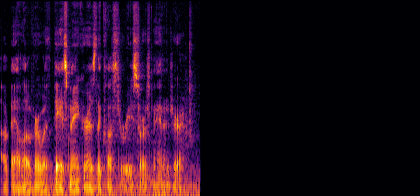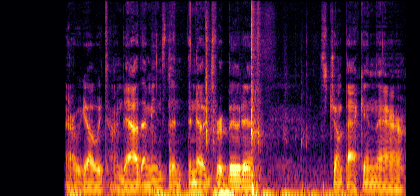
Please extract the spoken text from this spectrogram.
a failover with Pacemaker as the cluster resource manager. There we go, we timed out. That means the, the node's rebooted. Let's jump back in there.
